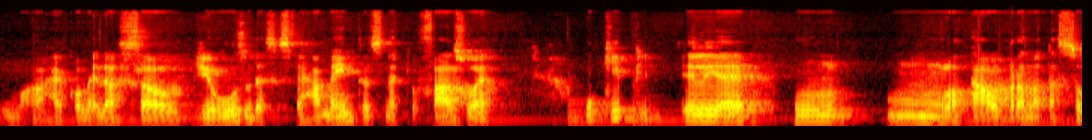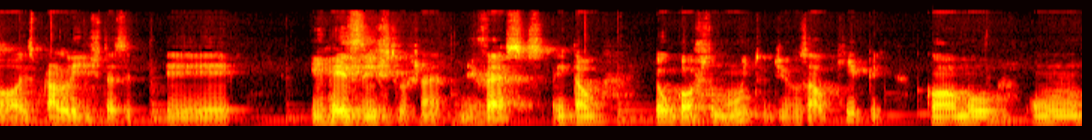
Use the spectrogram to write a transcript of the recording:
uma recomendação de uso dessas ferramentas, né, que eu faço é o Keep, ele é um, um local para anotações, para listas e, e, e registros, né, diversos. Então, eu gosto muito de usar o Keep como um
